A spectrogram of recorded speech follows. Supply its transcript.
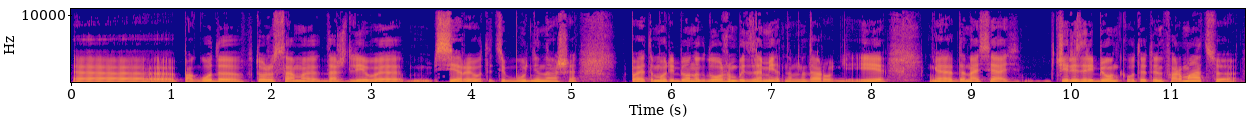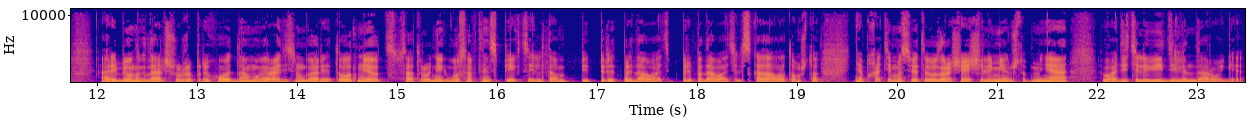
погода то же самое дождливая, серые вот эти будни наши. Поэтому ребенок должен быть заметным на дороге. И донося через ребенка вот эту информацию, а ребенок дальше уже приходит домой, и родителям говорит, а вот мне вот сотрудник госавтоинспекции или там преподаватель, сказал о том, что необходимо световозвращающий элемент, чтобы меня водители видели на дороге.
